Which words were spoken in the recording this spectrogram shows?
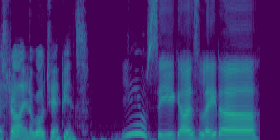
Australian or world champions. You see you guys later.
